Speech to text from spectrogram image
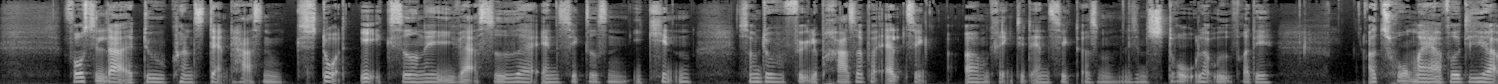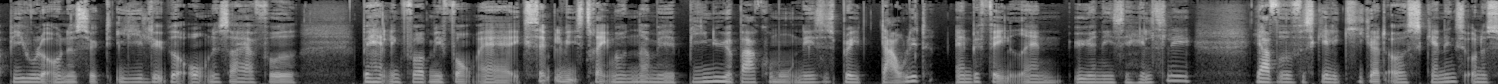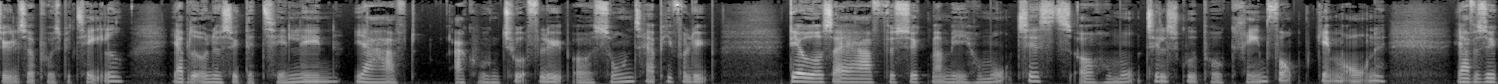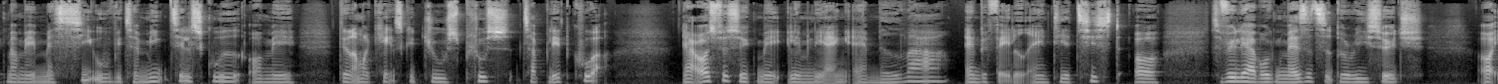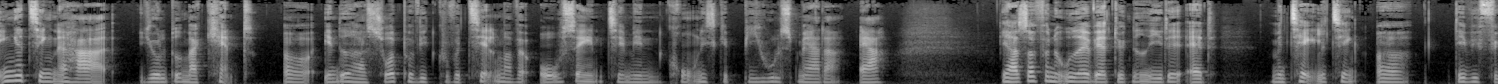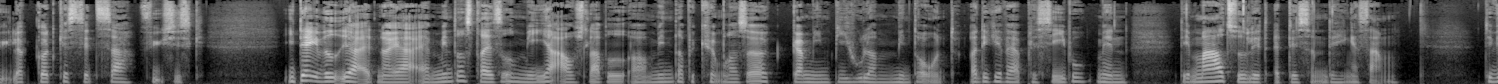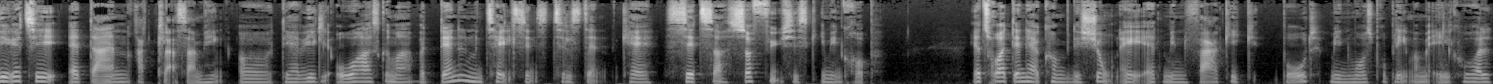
Forestil dig, at du konstant har sådan et stort æg siddende i hver side af ansigtet, sådan i kinden, som du føler presser på alting omkring dit ansigt, og som ligesom stråler ud fra det. Og tro mig, jeg har fået de her bihuler undersøgt i løbet af årene, så har jeg fået behandling for dem i form af eksempelvis tre måneder med binyrebarkhormon næsespray dagligt, anbefalet af en ørenæse halslæge. Jeg har fået forskellige kikkert og scanningsundersøgelser på hospitalet. Jeg er blevet undersøgt af tandlægen. Jeg har haft akupunkturforløb og zoneterapiforløb. Derudover så har jeg forsøgt mig med hormontests og hormontilskud på cremeform gennem årene. Jeg har forsøgt mig med massiv vitamintilskud og med den amerikanske Juice Plus tabletkur. Jeg har også forsøgt med eliminering af madvarer, anbefalet af en diætist, og selvfølgelig har jeg brugt en masse tid på research, og ingen af tingene har hjulpet markant og intet har sort på hvidt kunne fortælle mig, hvad årsagen til min kroniske bihulsmerter er. Jeg har så fundet ud af ved at dykke ned i det, at mentale ting og det vi føler godt kan sætte sig fysisk. I dag ved jeg, at når jeg er mindre stresset, mere afslappet og mindre bekymret, så gør mine bihuler mindre ondt. Og det kan være placebo, men det er meget tydeligt, at det er sådan, det hænger sammen. Det virker til, at der er en ret klar sammenhæng, og det har virkelig overrasket mig, hvordan en mental sindstilstand kan sætte sig så fysisk i min krop. Jeg tror, at den her kombination af, at min far gik bort, min mors problemer med alkohol,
